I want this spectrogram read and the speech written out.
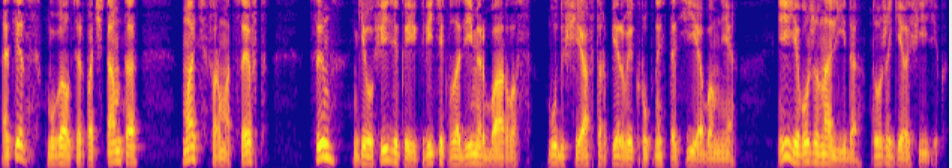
Отец – бухгалтер почтамта, мать – фармацевт, сын – геофизик и критик Владимир Барлос, будущий автор первой крупной статьи обо мне, и его жена Лида, тоже геофизик.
